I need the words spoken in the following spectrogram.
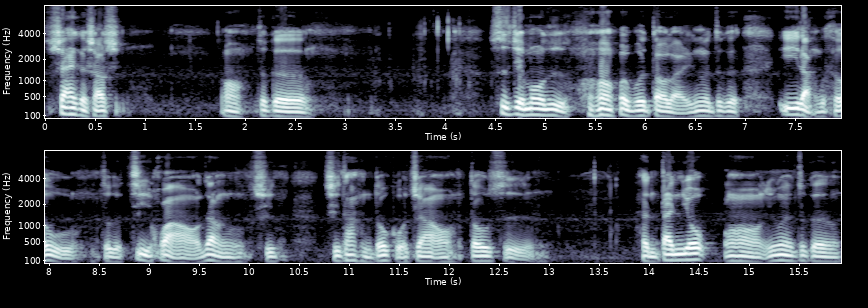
下一个消息。哦，这个世界末日 会不会到来？因为这个伊朗的核武这个计划哦，让其其他很多国家哦都是很担忧哦，因为这个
